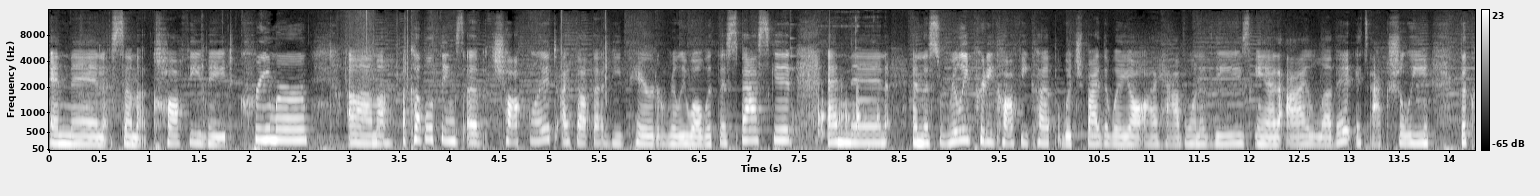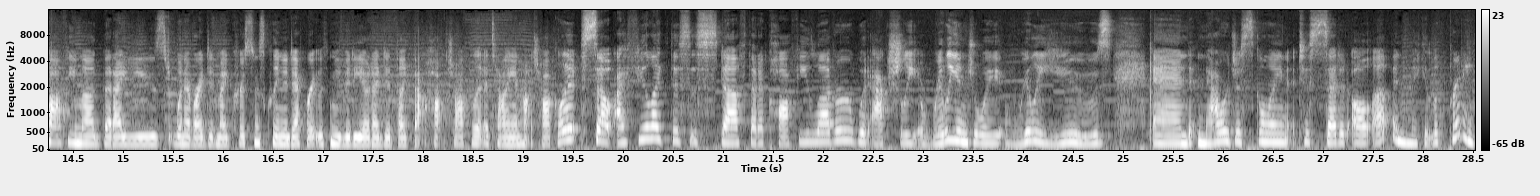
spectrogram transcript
and then some coffee made creamer. Um, a couple things of chocolate. I thought that'd be paired really well with this basket. And then, and this really pretty coffee cup, which by the way, y'all, I have one of these and I love it. It's actually the coffee mug that I used whenever I did my Christmas clean and decorate with me video and I did like that hot chocolate, Italian hot chocolate. So I feel like this is stuff that a coffee lover would actually really enjoy, really use. And now we're just going to set it all up and make it look pretty.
